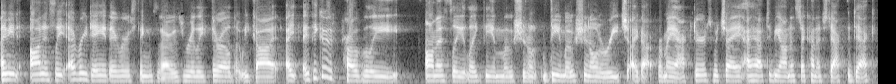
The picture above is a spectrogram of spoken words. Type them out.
I mean, honestly, every day there were things that I was really thrilled that we got. I, I think it was probably honestly like the emotional the emotional reach I got from my actors, which I, I have to be honest, I kind of stacked the deck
